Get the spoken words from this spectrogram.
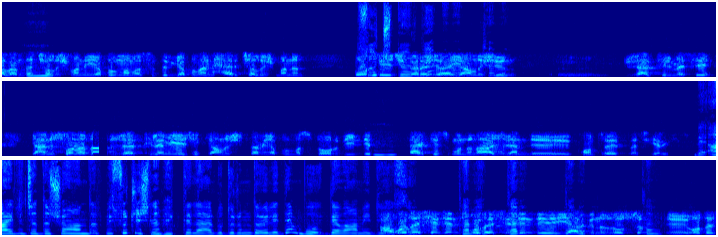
alanda çalışmanın yapılmamasıdır. Yapılan her çalışmanın ortaya Suçtur, çıkaracağı yanlışın e, düzeltilmesi yani sonradan düzeltilemeyecek yanlışlıkların yapılması doğru değildir. Herkesin bunun acilen e, kontrol etmesi gerekir. Ve ayrıca da şu anda bir suç işlemekteler bu durumda öyle değil mi? Bu devam Ha, ediyorsa. o da sizin Tabii, o da sizin tabii, e, yargınız olsun. tabii. E, o da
